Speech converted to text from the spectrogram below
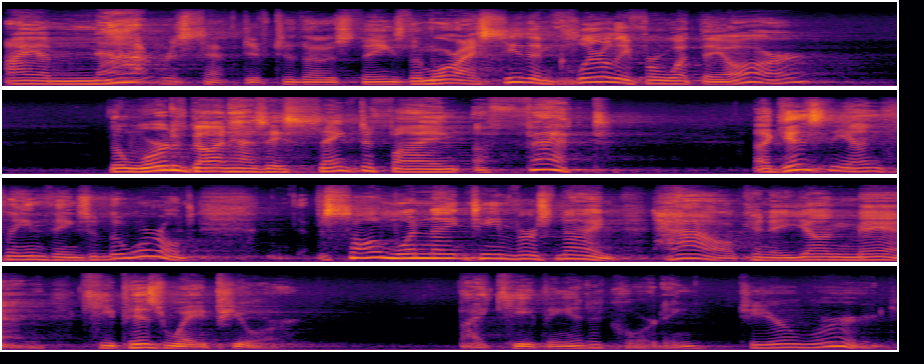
I am not receptive to those things, the more I see them clearly for what they are. The Word of God has a sanctifying effect against the unclean things of the world. Psalm 119, verse 9 How can a young man keep his way pure? By keeping it according to your word.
